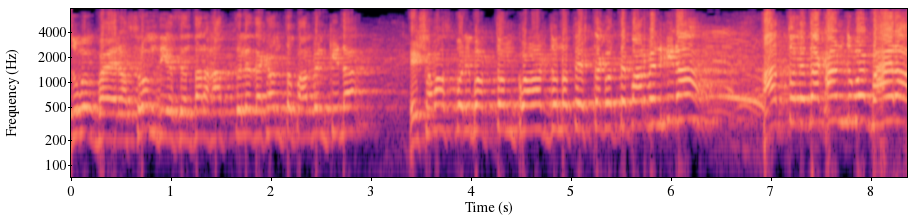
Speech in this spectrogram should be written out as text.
যুবক ভাইয়েরা শ্রম দিয়েছেন, তারা হাত তুলে দেখান তো পারবেন কিনা? এই সমাজ পরিবর্তন করার জন্য চেষ্টা করতে পারবেন কিনা? হাত তুলে দেখান, যুবক ভাইরা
